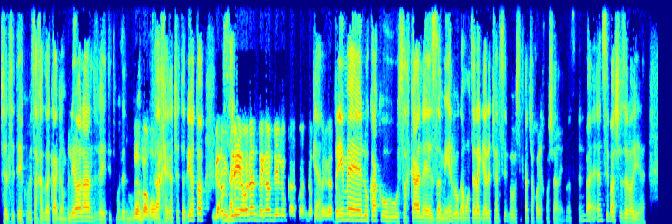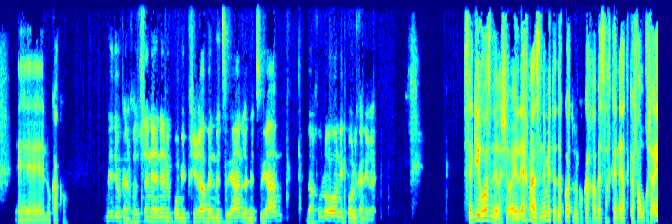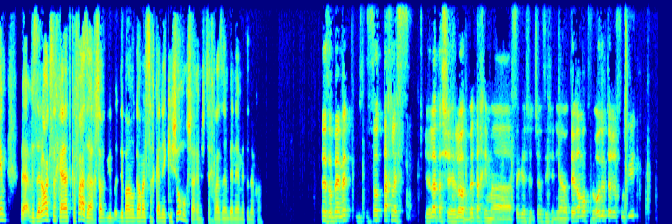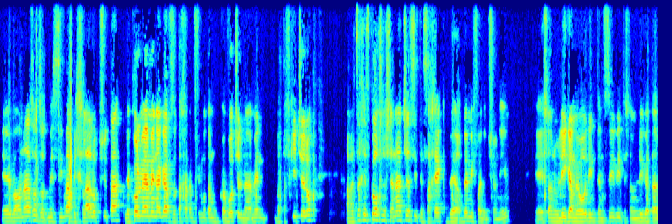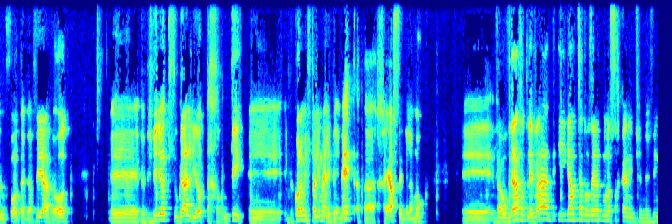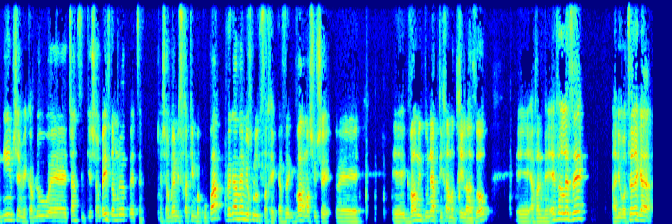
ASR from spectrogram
צ'לסי תהיה קבוצה חזקה גם בלי הולנד, והיא תתמודד מול קבוצה אחרת שתביא אותו. גם ס... בלי הולנד וגם בלי לוקקו. כן, ואם uh, לוקקו הוא שחקן uh, זמין, והוא גם רוצה להגיע לצ'לסי, והוא שחקן שיכול לכבוש שערים, אז אין, אין סיבה שזה לא יהיה uh, לוקקו. בדיוק, אני חושב שנהנינו פה מבחירה בין מצוין למצוין, ואנחנו לא ניפול כנראה. שגיא רוזנר שואל, איך מאזנים את הדקות בין כל כך הרבה שחקני התקפה מוכשרים? וזה לא רק שחקני התקפה, זה עכשיו דיברנו גם על שחקני קישור מוכשרים שצריך לאזן ביניהם את הדקות. זו באמת, זאת תכלס שאלת השאלות, בטח עם הסגל של צ'לסי שנהיה יותר עמוק ועוד יותר איכותי אה, בעונה הזאת, זאת משימה בכלל לא פשוטה. לכל מאמן אגב, זאת אחת המשימות המורכבות של מאמן בתפקיד שלו, אבל צריך לזכור שהשנה צ'לסי תשחק בהרבה מפעלים שונים. אה, יש לנו ליגה מאוד אינטנסיבית, יש לנו ליגת האלופות, הגביע ועוד. אה, ובשביל להיות מסוגל להיות תחרותי אה, בכל המפעלים האלה באמת, אתה חייב סגל עמוק. והעובדה הזאת לבד היא גם קצת עוזרת מול השחקנים, שמבינים שהם יקבלו צ'אנסים, כי יש הרבה הזדמנויות בעצם. יש הרבה משחקים בקופה, וגם הם יוכלו לשחק. אז זה כבר משהו ש... כבר מנתוני הפתיחה מתחיל לעזור. אבל מעבר לזה, אני רוצה רגע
